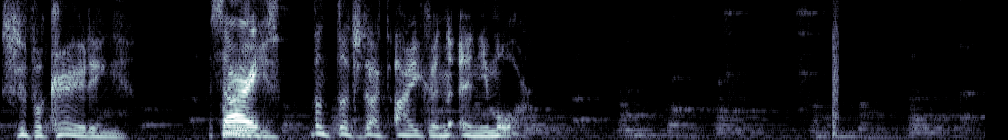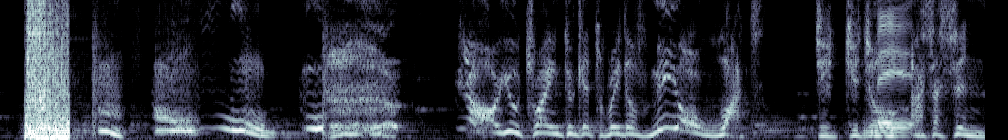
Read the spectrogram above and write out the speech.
suffocating. Sorry. Please, don't touch that icon anymore. Are you trying to get rid of me or what? Digital May- assassin.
